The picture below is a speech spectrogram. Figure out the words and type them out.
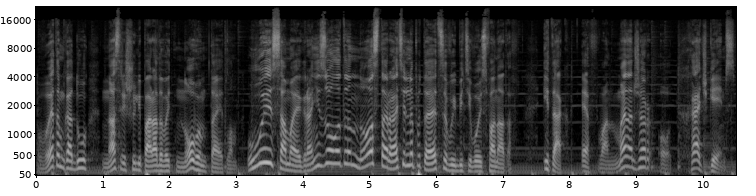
В этом году нас решили порадовать новым тайтлом. Увы, сама игра не золото, но старательно пытается выбить его из фанатов. Итак, F1 Manager от Hatch Games.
